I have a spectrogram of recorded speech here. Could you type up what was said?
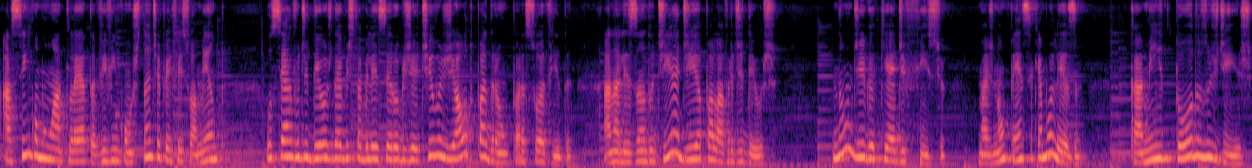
Assim como um atleta vive em constante aperfeiçoamento, o servo de Deus deve estabelecer objetivos de alto padrão para a sua vida, analisando dia a dia a palavra de Deus. Não diga que é difícil, mas não pense que é moleza. Caminhe todos os dias,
